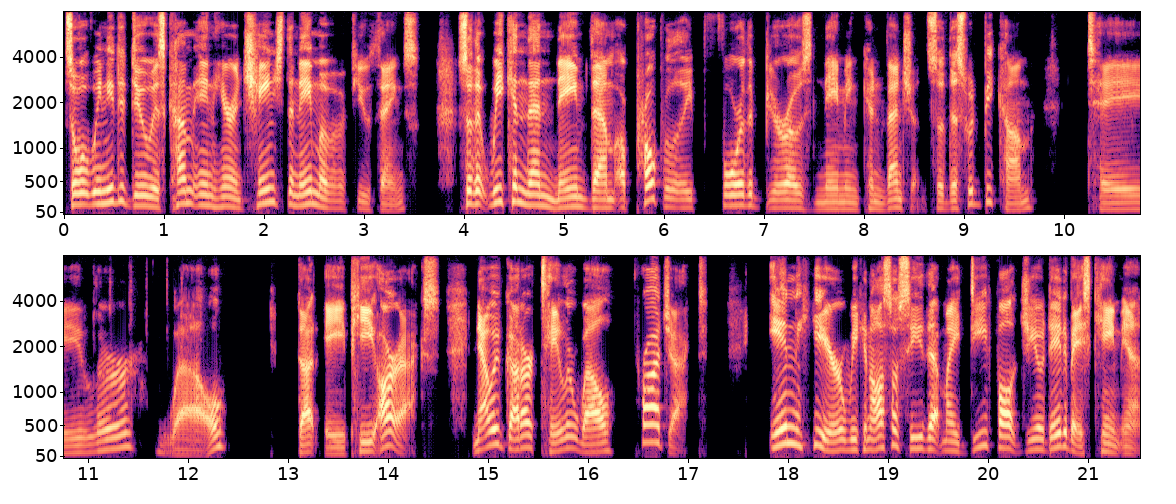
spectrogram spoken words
So what we need to do is come in here and change the name of a few things so that we can then name them appropriately for the Bureau's naming convention. So this would become Taylor Well.aprx. Now we've got our Taylor Well project. In here, we can also see that my default geodatabase came in,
